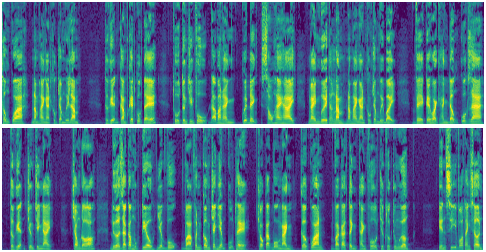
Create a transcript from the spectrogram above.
thông qua năm 2015. Thực hiện cam kết quốc tế, Thủ tướng Chính phủ đã ban hành quyết định 622 ngày 10 tháng 5 năm 2017 về kế hoạch hành động quốc gia thực hiện chương trình này. Trong đó, đưa ra các mục tiêu, nhiệm vụ và phân công trách nhiệm cụ thể cho các bộ ngành, cơ quan và các tỉnh, thành phố trực thuộc Trung ương. Tiến sĩ Võ Thanh Sơn,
